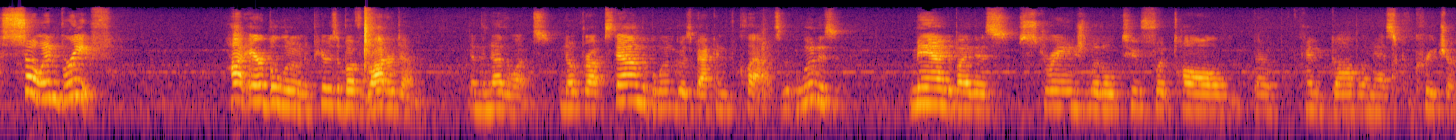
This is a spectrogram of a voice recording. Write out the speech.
So, in brief, hot air balloon appears above Rotterdam in the Netherlands. Note drops down, the balloon goes back into the clouds. The balloon is manned by this strange little two foot tall, uh, kind of goblin esque creature.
